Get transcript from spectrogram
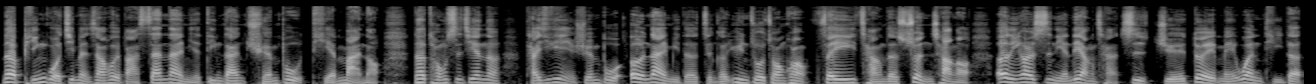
那苹果基本上会把三纳米的订单全部填满哦。那同时间呢，台积电也宣布二纳米的整个运作状况非常的顺畅哦。二零二四年量产是绝对没问题的。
